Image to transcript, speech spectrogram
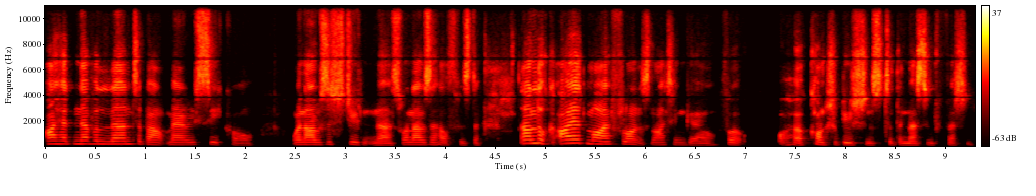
I had never learnt about Mary Seacole when I was a student nurse, when I was a health visitor? Now, look, I admire Florence Nightingale for her contributions to the nursing profession.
